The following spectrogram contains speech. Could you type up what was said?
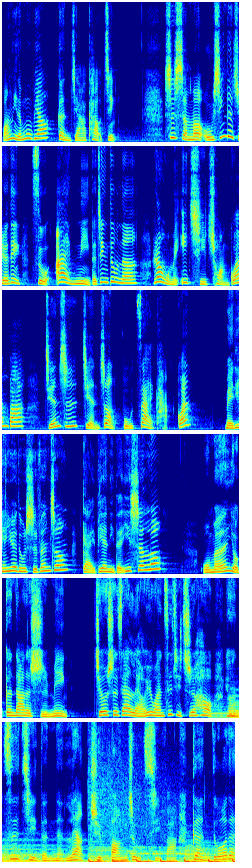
往你的目标更加靠近，是什么无心的决定阻碍你的进度呢？让我们一起闯关吧！减脂减重不再卡关，每天阅读十分钟，改变你的一生喽！我们有更大的使命，就是在疗愈完自己之后，用自己的能量去帮助、启发更多的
